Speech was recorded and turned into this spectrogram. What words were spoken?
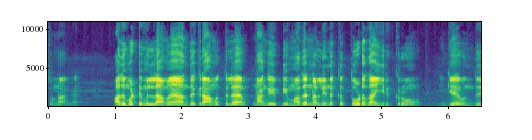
சொன்னாங்க. அது மட்டும் இல்லாமல் அந்த கிராமத்தில் நாங்கள் எப்படி மத நல்லிணக்கத்தோடு தான் இருக்கிறோம்? இங்கே வந்து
